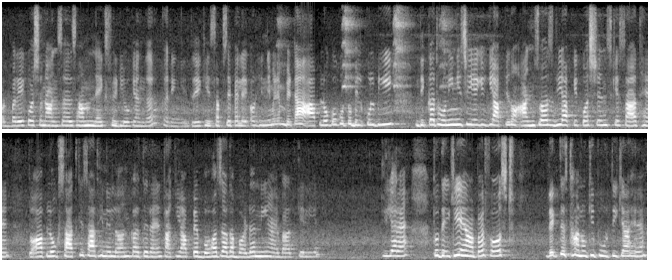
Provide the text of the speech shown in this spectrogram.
और बड़े क्वेश्चन आंसर्स हम नेक्स्ट वीडियो के अंदर करेंगे। तो देखिए, सबसे पहले, और हिंदी मीडियम बेटा, आप लोगों को तो बिल्कुल भी दिक्कत होनी नहीं चाहिए, क्योंकि आपके तो आंसर्स भी आपके क्वेश्चंस के साथ हैं। तो आप लोग साथ के साथ इन्हें लर्न करते रहें, ताकि आप पे बहुत ज़्यादा बर्डन नहीं आए बात के लिए। क्लियर है? तो देखिए यहाँ पर फ़र्स्ट रिक्त स्थानों की पूर्ति क्या है?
